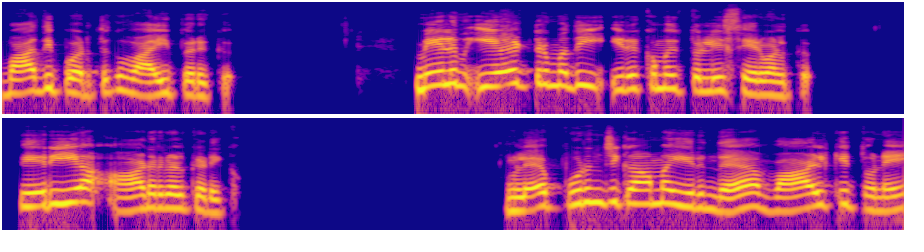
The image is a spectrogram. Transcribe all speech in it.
பாதிப்படுறதுக்கு வாய்ப்பு இருக்கு. மேலும் ஏற்றுமதி இறக்குமதி தொழில் செய்யறவங்களுக்கு பெரிய ஆர்டர்கள் கிடைக்கும். உங்களை புரிஞ்சிக்காம இருந்த வாழ்க்கை துணை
